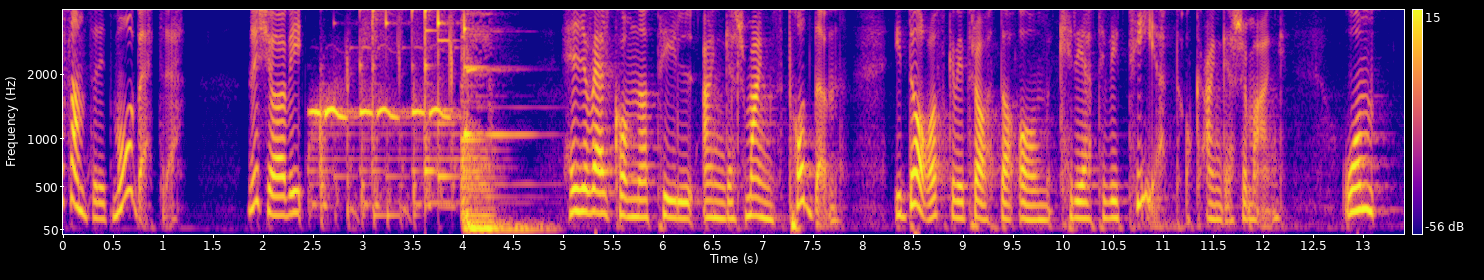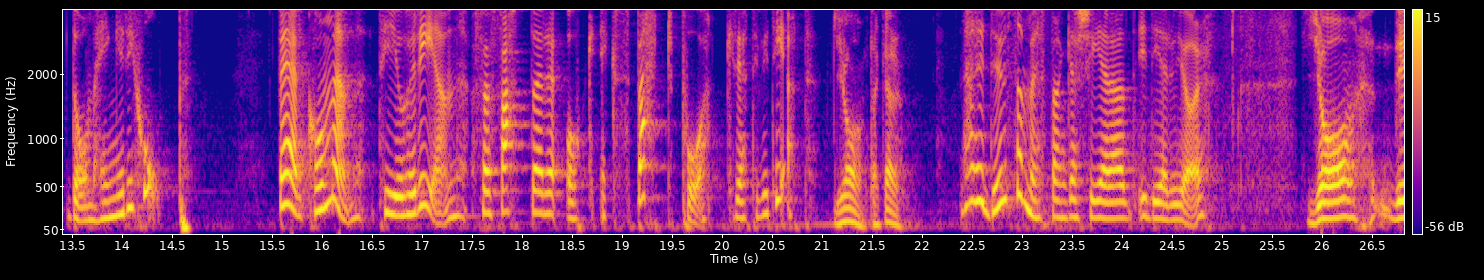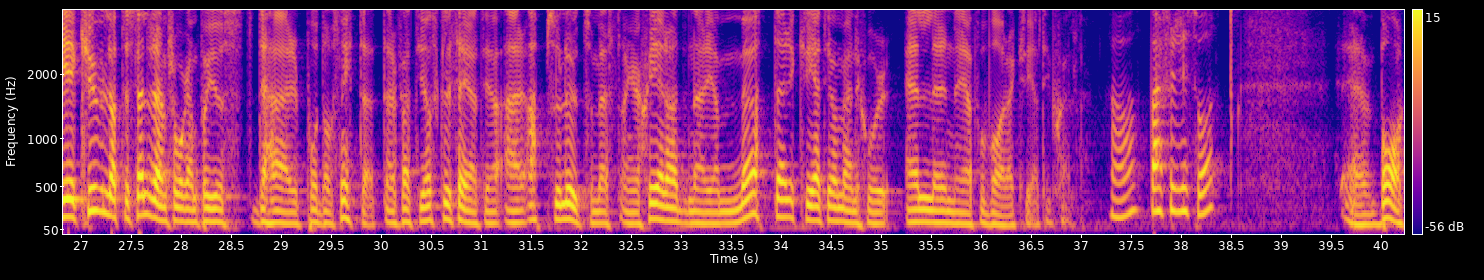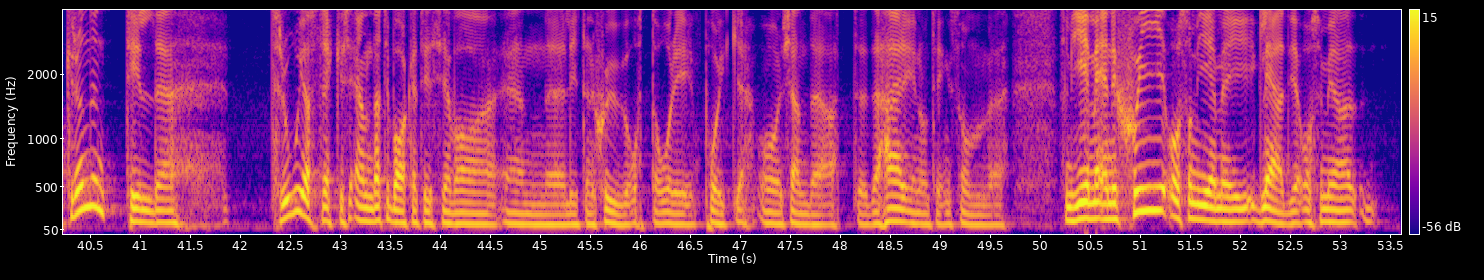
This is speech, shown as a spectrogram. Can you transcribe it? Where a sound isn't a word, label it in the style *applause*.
och samtidigt må bättre. Nu kör vi! Hej och välkomna till Engagemangspodden. Idag ska vi prata om kreativitet och engagemang och om de hänger ihop. Välkommen Theo Hyrén, författare och expert på kreativitet. Ja, tackar. När är du som mest engagerad i det du gör? Ja, det är kul att du ställer den frågan på just det här poddavsnittet. Därför att jag skulle säga att jag är absolut som mest engagerad när jag möter kreativa människor eller när jag får vara kreativ själv. Ja, varför är det så? Eh, bakgrunden till det tror jag sträcker sig ända tillbaka tills jag var en eh, liten sju, åttaårig pojke och kände att det här är någonting som, eh, som ger mig energi och som ger mig glädje och som jag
